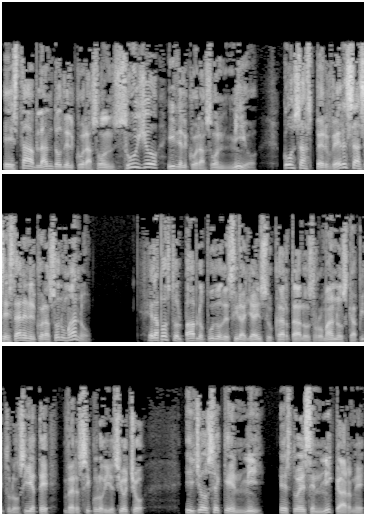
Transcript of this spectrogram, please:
está hablando del corazón suyo y del corazón mío. Cosas perversas están en el corazón humano. El apóstol Pablo pudo decir allá en su carta a los Romanos capítulo siete, versículo dieciocho, Y yo sé que en mí, esto es en mi carne,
